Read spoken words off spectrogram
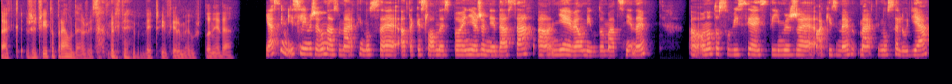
Tak, že či je to pravda, že sa pri tej väčšej firme už to nedá? Ja si myslím, že u nás v Martinuse a také slavné spojenie, že nedá sa, a nie je veľmi udomácnené. Ono to súvisí aj s tým, že aký sme v Martinuse ľudia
